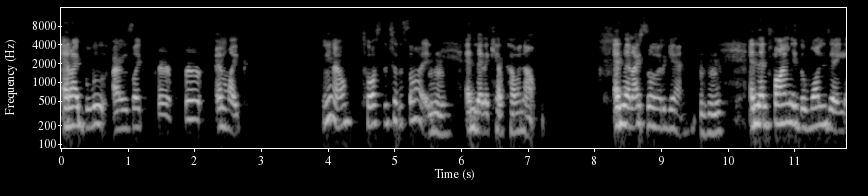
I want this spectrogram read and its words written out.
And I blew. I was like, burp, burp, and like, you know, tossed it to the side, Mhm, and then it kept coming up, and then I saw it again, mhm. and then finally, the one day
